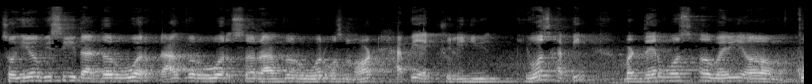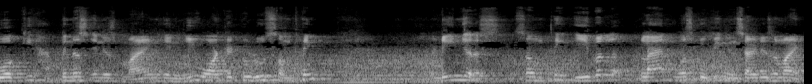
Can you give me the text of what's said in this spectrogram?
So here we see that the rover, Ralph the rover, Sir Ralph the rover was not happy actually. He, he was happy, but there was a very um, quirky happiness in his mind and he wanted to do something dangerous. Something evil plan was cooking inside his mind.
